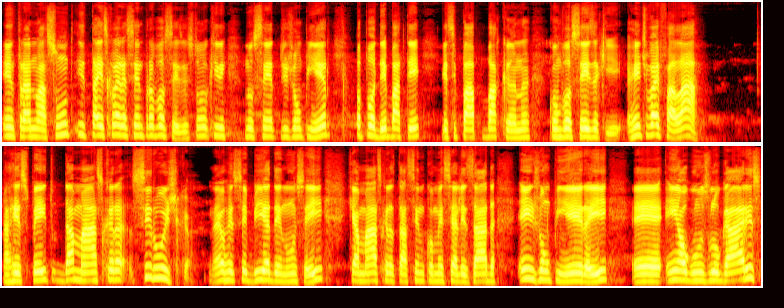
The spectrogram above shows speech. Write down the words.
entrar no assunto e estar tá esclarecendo para vocês. Eu estou aqui no centro de João Pinheiro para poder bater esse papo bacana com vocês aqui. A gente vai falar a respeito da máscara cirúrgica. Né? Eu recebi a denúncia aí que a máscara está sendo comercializada em João Pinheiro aí, é, em alguns lugares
